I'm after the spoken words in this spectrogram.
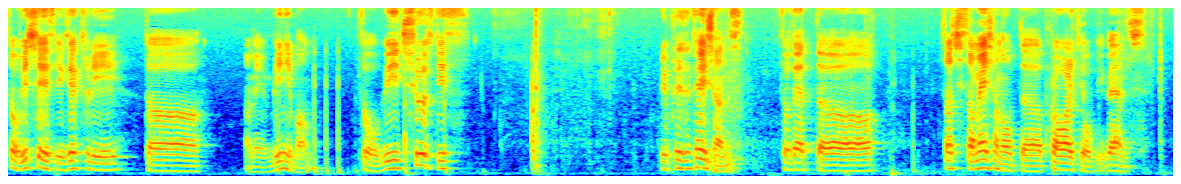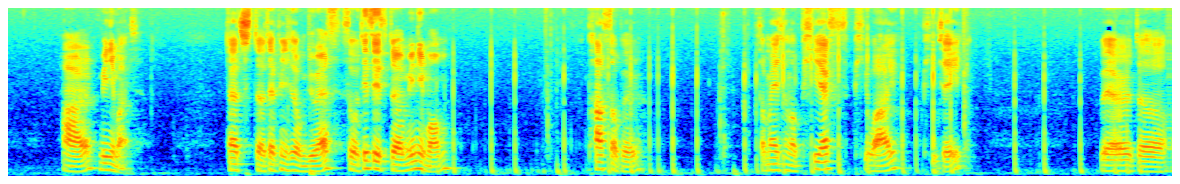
So which is exactly the I mean minimum. So we choose this representations so that the such summation of the probability of events are minimized. That's the definition of US. So this is the minimum possible summation of px, py, pj, where the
